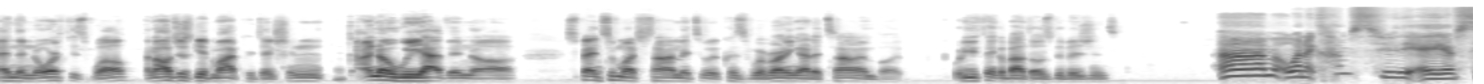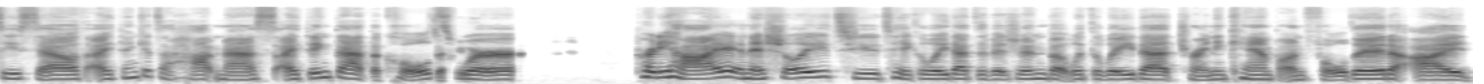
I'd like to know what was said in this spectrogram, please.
And the North as well. And I'll just give my prediction. I know we haven't uh, spent too much time into it because we're running out of time, but what do you think about those divisions? Um, when it comes to the AFC South, I think it's a hot mess. I think that the Colts were pretty high initially to take away that division, but with the way that training camp unfolded, I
